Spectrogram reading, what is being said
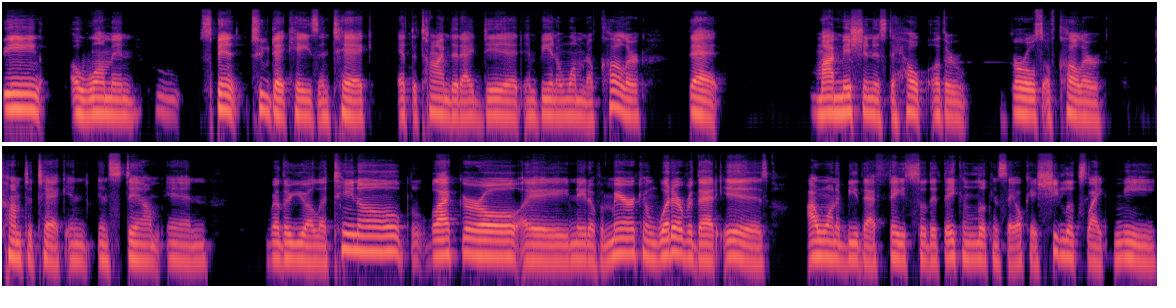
being a woman who spent two decades in tech at the time that I did and being a woman of color, that my mission is to help other girls of color come to tech and in STEM and whether you're a Latino, black girl, a Native American, whatever that is, I want to be that face so that they can look and say, okay, she looks like me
